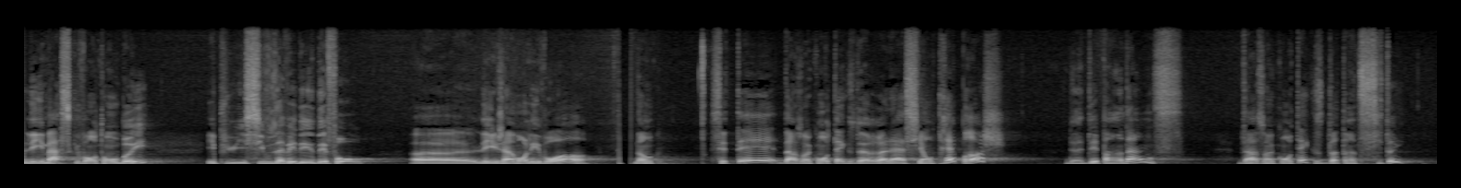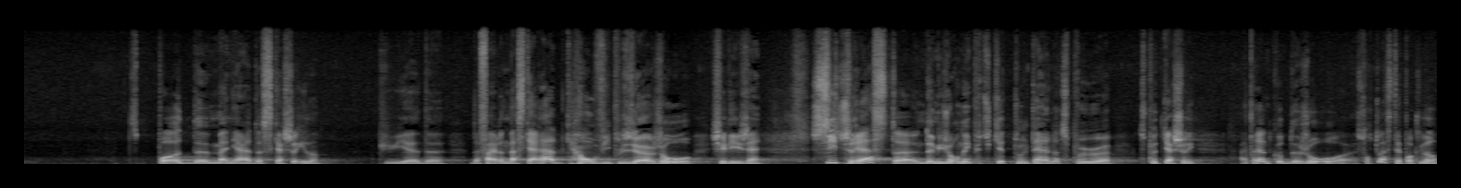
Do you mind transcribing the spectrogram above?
les masques vont tomber. Et puis, si vous avez des défauts, les gens vont les voir. Donc, c'était dans un contexte de relation très proche, de dépendance, dans un contexte d'authenticité. Pas de manière de se cacher, puis euh, de, faire une mascarade quand on vit plusieurs jours chez les gens. Si tu restes euh, une demi-journée puis tu quittes tout le temps, là, tu peux, euh, tu peux te cacher. Après une couple de jours, surtout à cette époque-là,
